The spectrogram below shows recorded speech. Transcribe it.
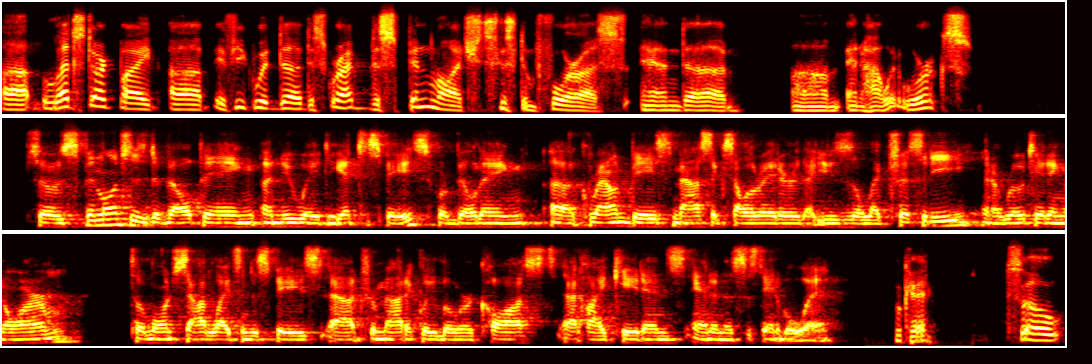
uh, let's start by uh, if you could uh, describe the spin launch system for us and uh, um, and how it works. So SpinLaunch is developing a new way to get to space. We're building a ground-based mass accelerator that uses electricity and a rotating arm to launch satellites into space at dramatically lower cost, at high cadence, and in a sustainable way. Okay. So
